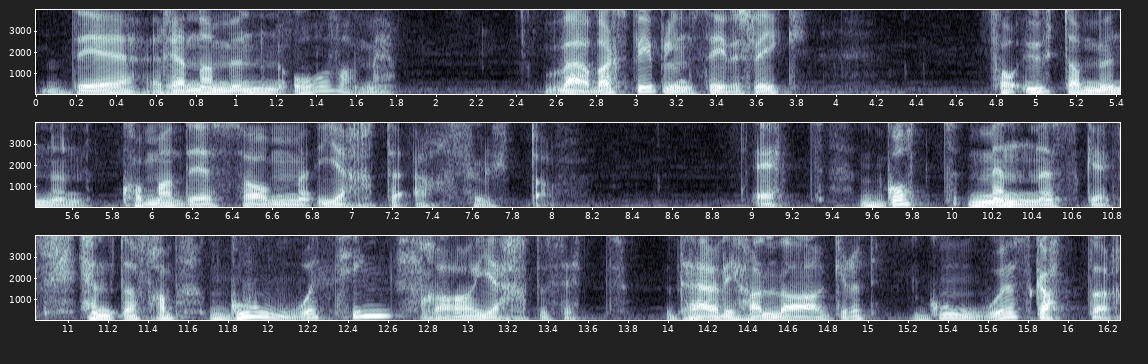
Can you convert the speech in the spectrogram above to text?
Det renner munnen over med. Hverdagsbibelen sier det slik. For ut av munnen kommer det som hjertet er fullt av. Et godt menneske henter fram gode ting fra hjertet sitt, der de har lagret gode skatter.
